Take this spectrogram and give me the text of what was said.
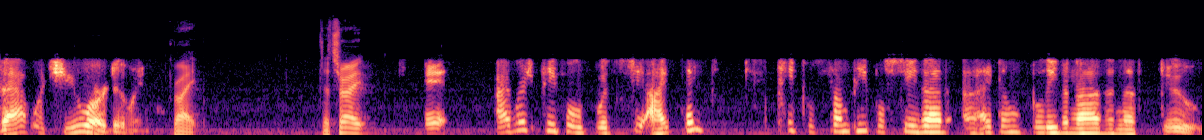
that which you are doing. Right. That's right. And I wish people would see. I think people, some people see that. I don't believe it not enough do.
